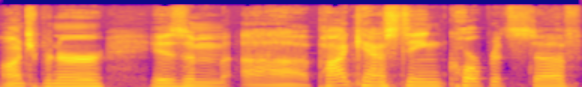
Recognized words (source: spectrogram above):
entrepreneurism, uh, podcasting, corporate stuff.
